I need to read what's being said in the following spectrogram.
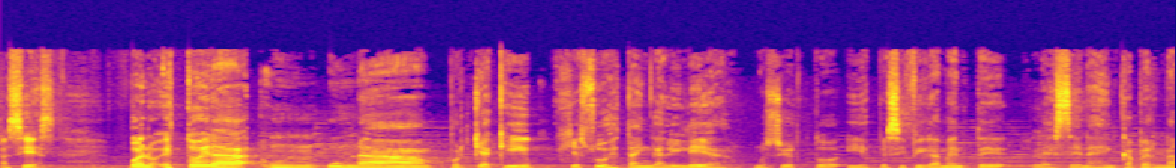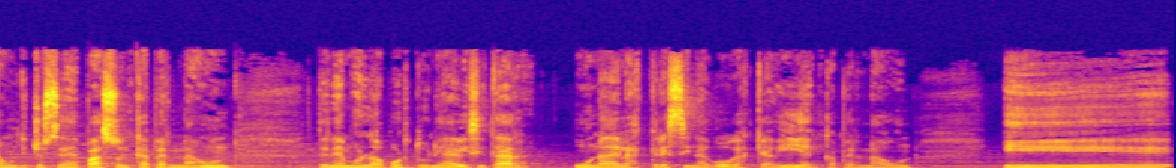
Así es. Bueno, esto era un- una... porque aquí Jesús está en Galilea, ¿no es cierto? Y específicamente la escena es en Capernaum. Dicho sea de paso, en Capernaum tenemos la oportunidad de visitar una de las tres sinagogas que había en Capernaum. Y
